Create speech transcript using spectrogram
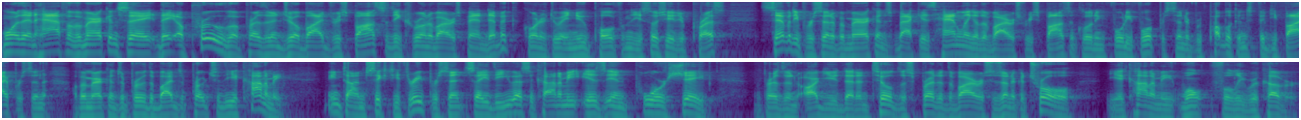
More than half of Americans say they approve of President Joe Biden's response to the coronavirus pandemic, according to a new poll from the Associated Press. 70% of Americans back his handling of the virus response, including 44% of Republicans. 55% of Americans approve of Biden's approach to the economy. Meantime, 63% say the U.S. economy is in poor shape. The president argued that until the spread of the virus is under control, the economy won't fully recover.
